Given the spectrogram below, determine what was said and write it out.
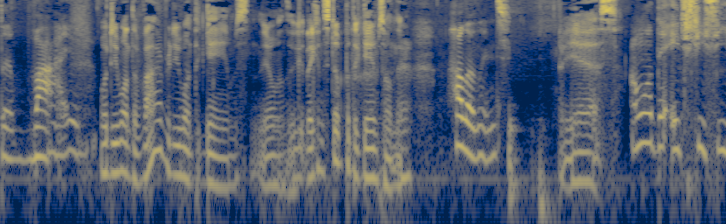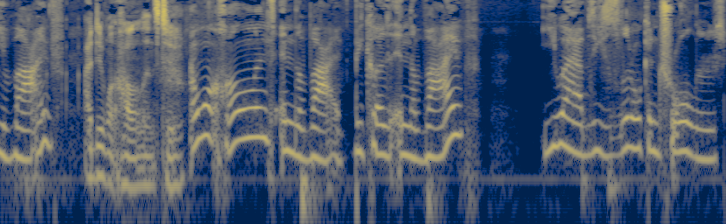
the vibe. Well, do you want the Vive or do you want the games? You know, they can still put the games on there. HoloLens. Yes, I want the HTC Vive. I do want Hololens too. I want HoloLens and the Vive because in the Vive, you have these little controllers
